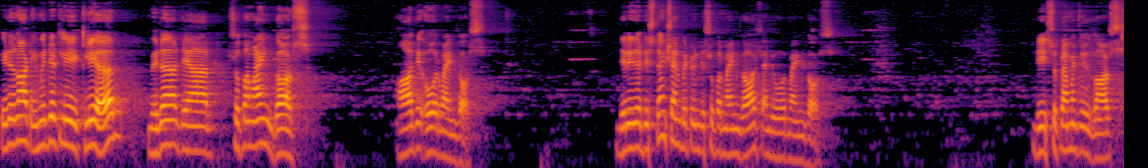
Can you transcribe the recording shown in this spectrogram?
it is not immediately clear whether they are supermind gods or the overmind gods. There is a distinction between the supermind gods and the overmind gods. The supramental gods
